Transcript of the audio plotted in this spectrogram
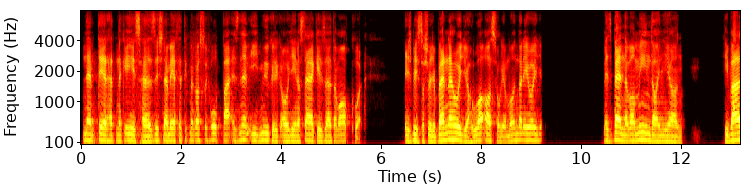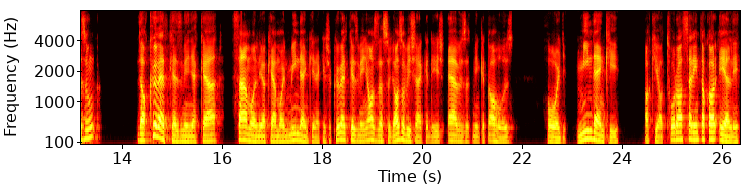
nem térhetnek észhez, és nem érthetik meg azt, hogy hoppá, ez nem így működik, ahogy én azt elképzeltem akkor. És biztos vagyok benne, hogy Jahua azt fogja mondani, hogy ez benne van, mindannyian hibázunk, de a következményekkel számolnia kell majd mindenkinek, és a következmény az lesz, hogy az a viselkedés elvezet minket ahhoz, hogy mindenki, aki a Tora szerint akar élni,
